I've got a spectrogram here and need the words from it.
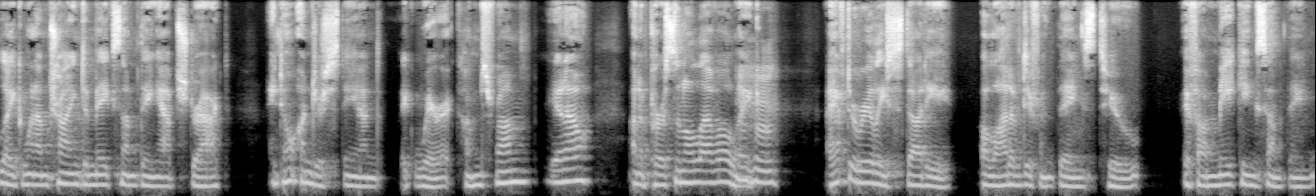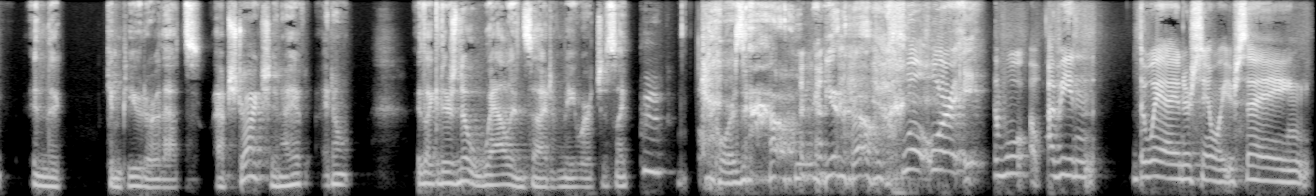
like when I'm trying to make something abstract, I don't understand like where it comes from, you know, on a personal level. Like mm-hmm. I have to really study a lot of different things to if I'm making something in the computer that's abstraction. I have, I don't, like, there's no well inside of me where it just like boop, pours out, you know? Well, or, it, well, I mean, the way I understand what you're saying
